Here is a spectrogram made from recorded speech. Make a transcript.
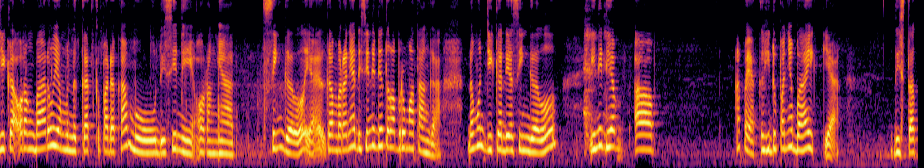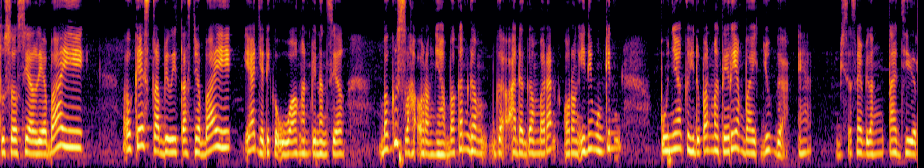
Jika orang baru yang mendekat kepada kamu di sini orangnya single ya gambarannya di sini dia telah berumah tangga. Namun jika dia single, ini dia uh, apa ya kehidupannya baik ya. Di status sosial dia baik, oke okay, stabilitasnya baik ya. Jadi keuangan finansial baguslah orangnya. Bahkan gam, gak ada gambaran orang ini mungkin punya kehidupan materi yang baik juga ya. Bisa saya bilang tajir.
